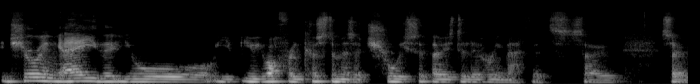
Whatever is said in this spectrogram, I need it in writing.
ensuring a that you're you, you're offering customers a choice of those delivery methods so so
